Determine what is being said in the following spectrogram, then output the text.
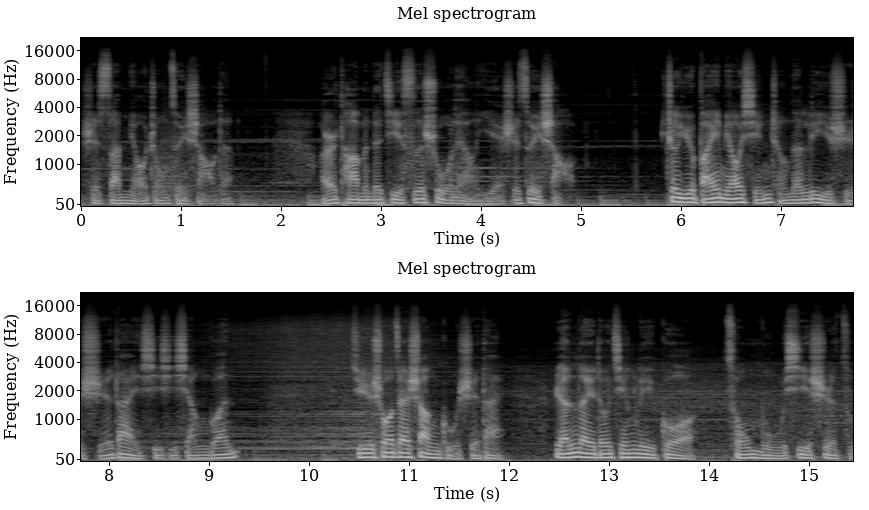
是三苗中最少的，而他们的祭司数量也是最少，这与白苗形成的历史时代息息相关。据说在上古时代，人类都经历过从母系氏族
